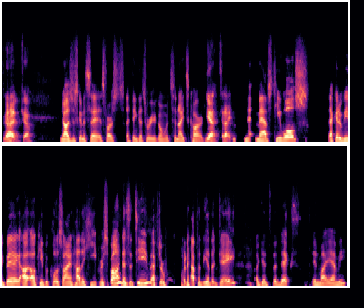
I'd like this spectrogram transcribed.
The... Go ahead, Joe. No, I was just gonna say, as far as I think that's where you're going with tonight's card. Yeah, tonight. Ma- Mavs T Wolves. That going to be big. I'll, I'll keep a close eye on how the Heat respond as a team after what happened the other day against the Knicks in Miami.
